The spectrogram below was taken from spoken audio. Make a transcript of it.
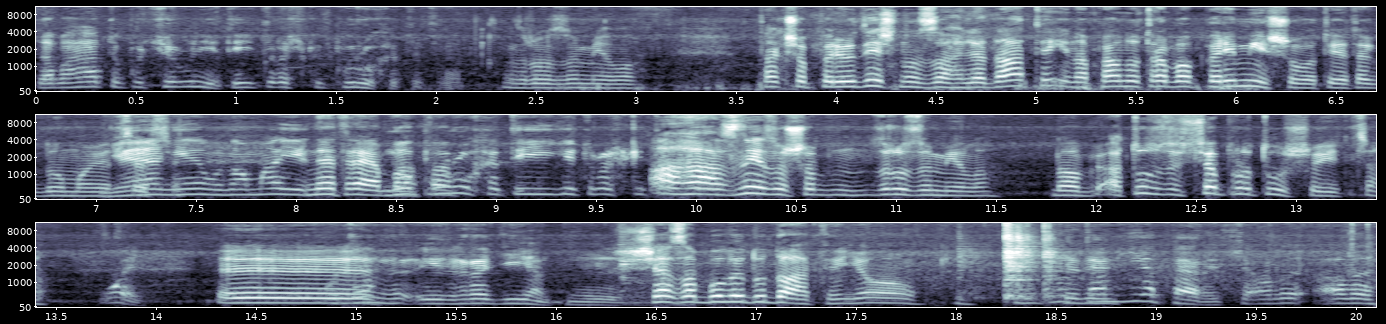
забагато почервоніти, її трошки порухати треба. Зрозуміло. Так що періодично заглядати і напевно треба перемішувати, я так думаю. Це все. ні, вона має Не треба, ну, так? порухати її трошки. Ага, знизу, щоб зрозуміло. Добре. А тут все протушується. Ой, Е... там і градієнт не Ще забули додати. Йовки. Ну, там є перець, але, але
